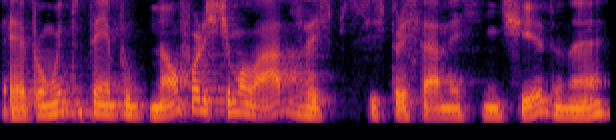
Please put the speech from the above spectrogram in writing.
É, por muito tempo não foram estimulados a se expressar nesse sentido, né?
